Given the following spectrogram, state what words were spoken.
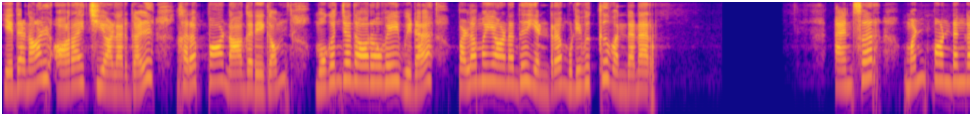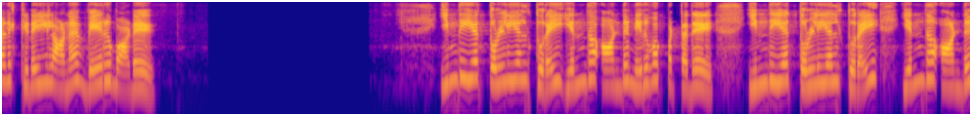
எதனால் ஆராய்ச்சியாளர்கள் ஹரப்பா நாகரிகம் முகஞ்சதாரோவை விட பழமையானது என்ற முடிவுக்கு வந்தனர். ஆன்சர் மண்பாண்டங்களுக்கிடையிலான வேறுபாடு. இந்திய தொல்லியல் துறை எந்த ஆண்டு நிறுவப்பட்டது? இந்திய தொல்லியல் துறை எந்த ஆண்டு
